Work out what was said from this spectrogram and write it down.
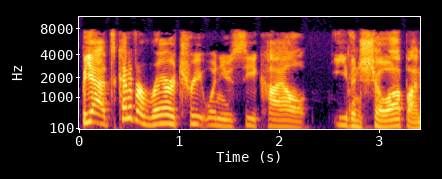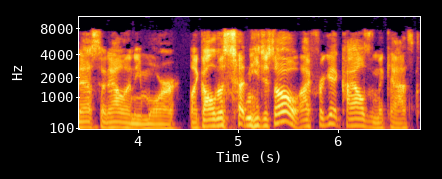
But yeah, it's kind of a rare treat when you see Kyle even show up on SNL anymore. Like all of a sudden he just oh I forget Kyle's in the cast.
